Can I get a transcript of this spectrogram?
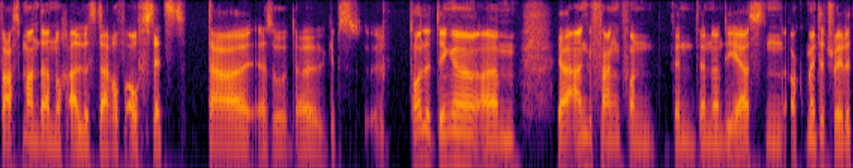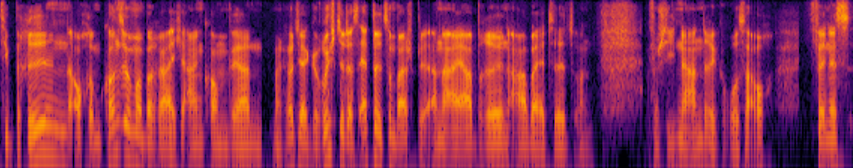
was man dann noch alles darauf aufsetzt da, also da gibt es äh, tolle Dinge, ähm, ja, angefangen von, wenn, wenn dann die ersten Augmented Reality Brillen auch im Consumer-Bereich ankommen werden. Man hört ja Gerüchte, dass Apple zum Beispiel an AR-Brillen arbeitet und verschiedene andere große auch. Wenn es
